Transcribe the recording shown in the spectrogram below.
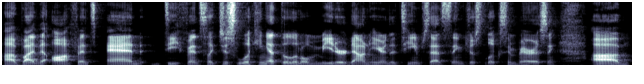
uh, by the offense and defense. Like just looking at the little meter down here in the team stats thing just looks embarrassing. Um,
